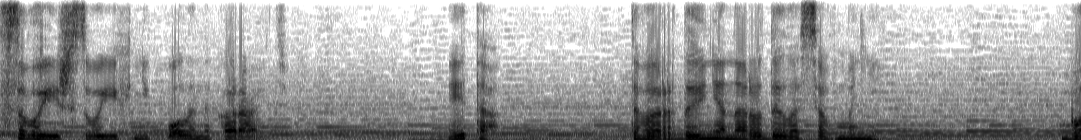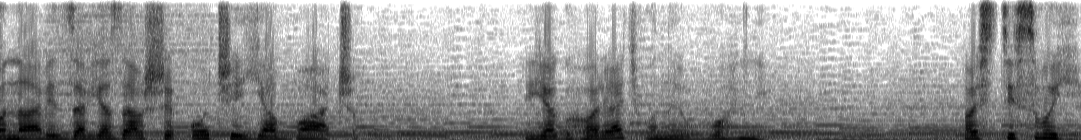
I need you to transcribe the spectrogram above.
Свої ж своїх ніколи не карають. І так, твердиня народилася в мені, бо навіть зав'язавши очі, я бачу, як горять вони в вогні. Ось ті свої,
